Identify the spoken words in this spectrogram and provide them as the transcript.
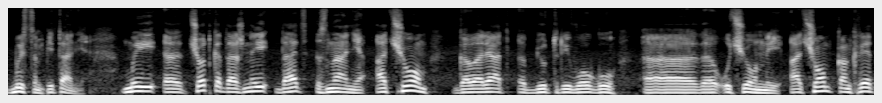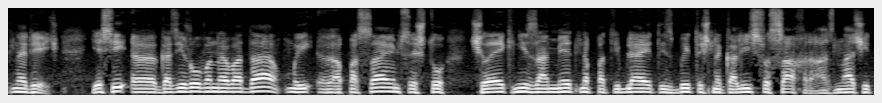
быстром питании. Мы э, четко должны дать знания, о чем говорят, э, бьют тревогу э, ученые, о чем конкретно речь. Если э, газированная вода, мы э, опасаемся, что человек незаметно потребляет избыточное количество сахара, а значит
